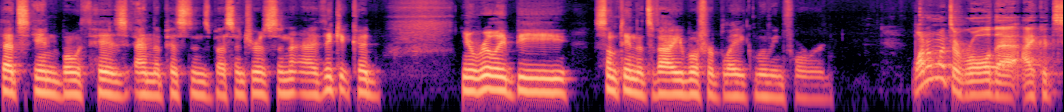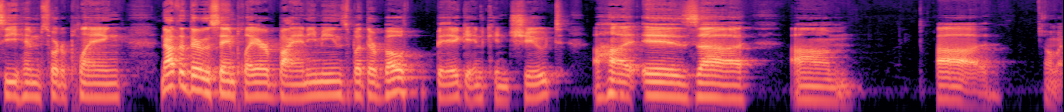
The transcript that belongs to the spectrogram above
that's in both his and the Pistons' best interests. And I think it could, you know, really be something that's valuable for Blake moving forward. One on one's a role that I could see him sort of playing. Not that they're the same player by any means, but they're both big and can shoot. Uh, is uh, um, uh, oh my,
